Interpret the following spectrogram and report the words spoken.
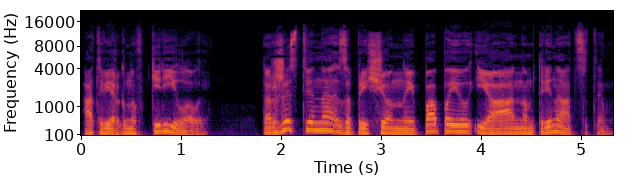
отвергнув Кирилловы, торжественно запрещенные папою Иоанном XIII.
